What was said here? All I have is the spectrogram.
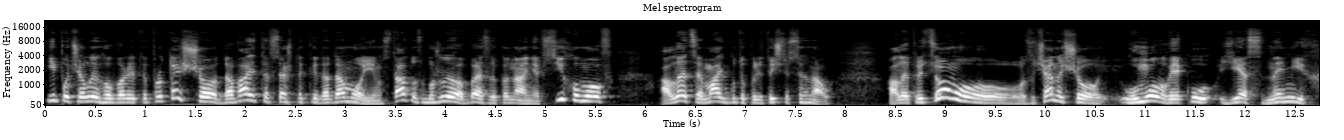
і почали говорити про те, що давайте все ж таки надамо їм статус, можливо, без виконання всіх умов, але це має бути політичний сигнал. Але при цьому, звичайно, що умова, яку ЄС не міг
